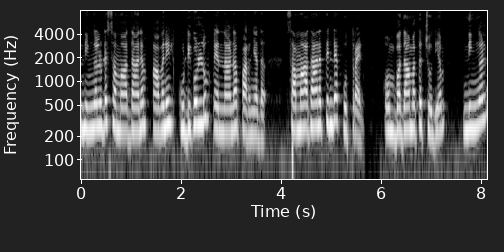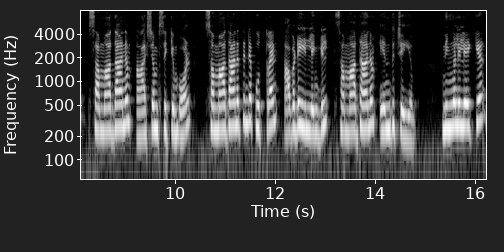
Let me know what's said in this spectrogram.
നിങ്ങളുടെ സമാധാനം അവനിൽ കുടികൊള്ളും എന്നാണ് പറഞ്ഞത്. സമാധാനത്തിന്റെ പുത്രൻ. ഒമ്പതാമത്തെ ചോദ്യം. നിങ്ങൾ സമാധാനം ആശംസിക്കുമ്പോൾ സമാധാനത്തിന്റെ പുത്രൻ അവിടെയില്ലെങ്കിൽ സമാധാനം എന്തു ചെയ്യും? നിങ്ങളിലേക്ക്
